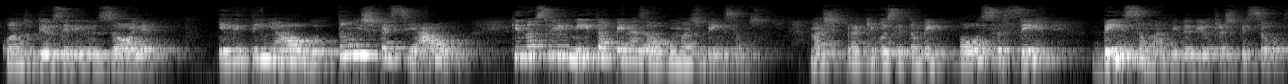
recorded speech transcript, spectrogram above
Quando Deus ele nos olha, ele tem algo tão especial que não se limita apenas a algumas bênçãos, mas para que você também possa ser bênção na vida de outras pessoas.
